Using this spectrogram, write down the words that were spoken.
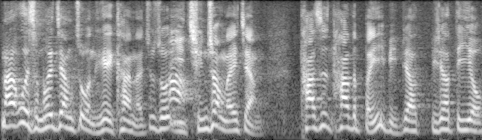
那为什么会这样做？你可以看了，就是说以嗯群创来讲，它是它的本益比比较比较低哦，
